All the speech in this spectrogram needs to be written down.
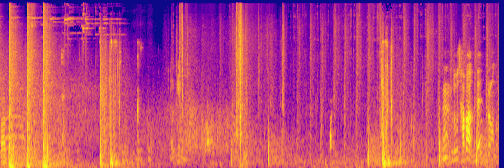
아, 까? 여기 있네. 응? 누구 잡았는데? 들어간 놈.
